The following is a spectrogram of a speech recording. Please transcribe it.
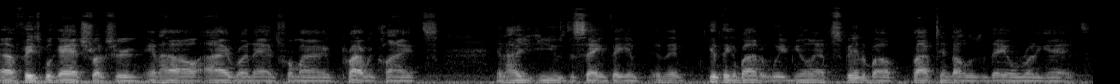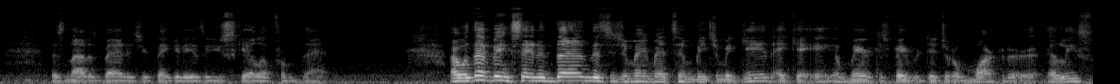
uh, Facebook ad structure and how I run ads for my private clients and how you can use the same thing. And, the good thing about it, William, you don't have to spend about five, ten dollars a day on running ads. It's not as bad as you think it is, and you scale up from that. All right, with that being said and done, this is your main man Tim Beachum again, aka America's favorite digital marketer, at least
